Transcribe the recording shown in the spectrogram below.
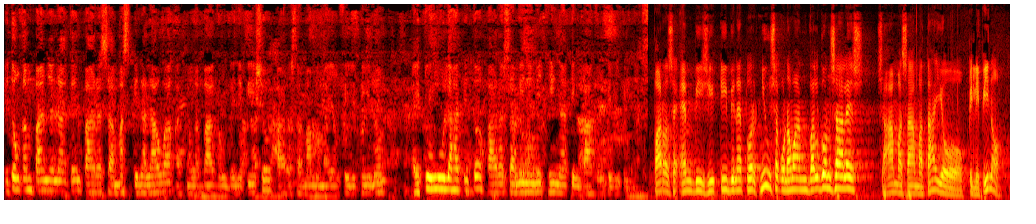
Itong kampanya natin para sa mas pinalawak at mga bagong benepisyo para sa mamamayang Filipino ay tungo lahat ito para sa minimithi nating bagong Pilipinas. Para sa MBC TV Network News, ako naman Val Gonzales, sama-sama tayo Pilipino.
